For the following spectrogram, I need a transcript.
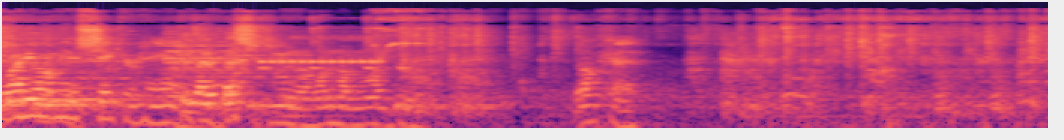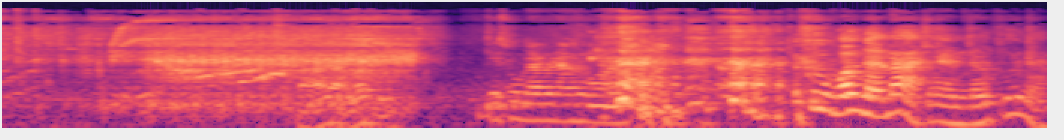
Why do you want me to shake your hand? Because? I messaged you in a one-on-one group. Okay. Oh, I got lucky. Guess we'll never know who won. Who won that match? I have no clue now.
